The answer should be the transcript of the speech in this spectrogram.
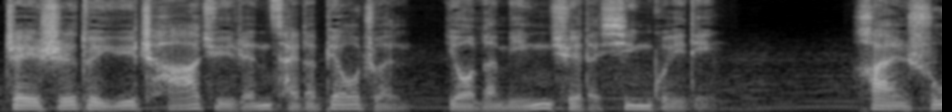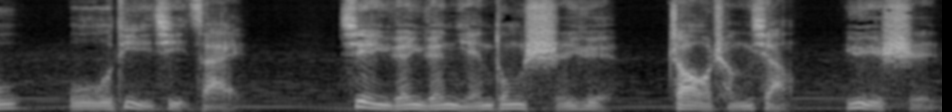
这时对于察举人才的标准有了明确的新规定。《汉书·武帝记》载：建元元年冬十月，赵丞相、御史、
